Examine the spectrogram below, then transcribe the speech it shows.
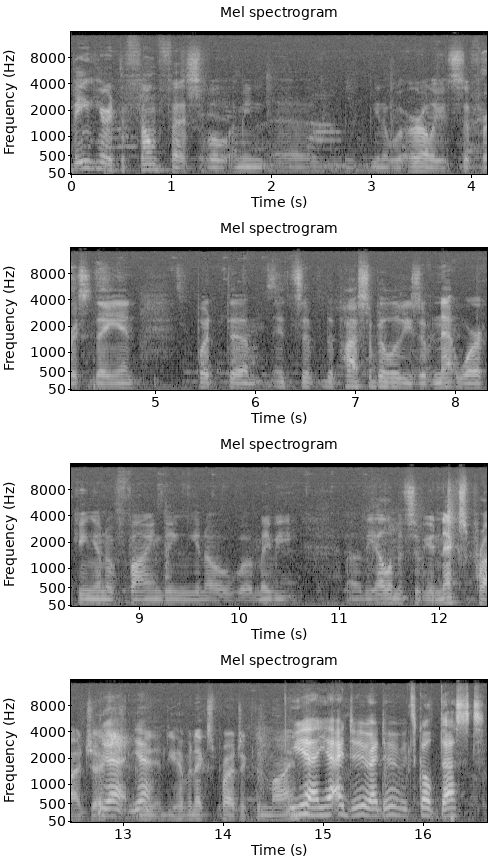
being here at the film festival, I mean, uh, you know, we're early, it's the first day in. But um, it's uh, the possibilities of networking and of finding, you know, uh, maybe uh, the elements of your next project. Yeah, yeah. do you have a next project in mind? Yeah, yeah, I do, I do. It's called Dust.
